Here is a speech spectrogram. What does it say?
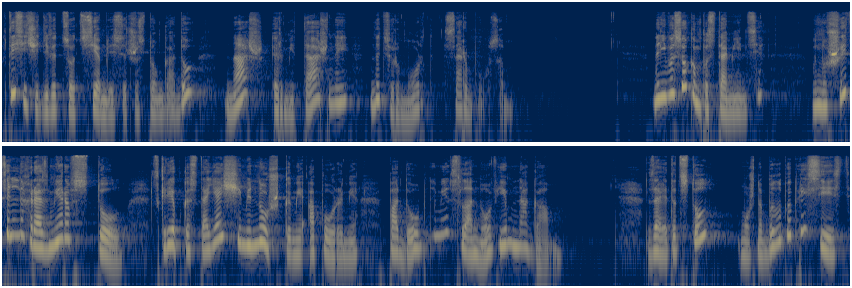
в 1976 году наш эрмитажный натюрморт с арбузом. На невысоком постаменте внушительных размеров стол с крепко стоящими ножками-опорами, подобными слоновьим ногам. За этот стол можно было бы присесть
